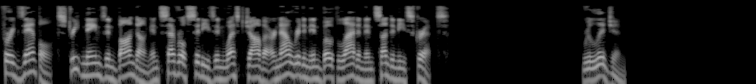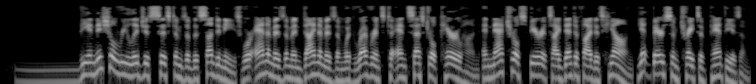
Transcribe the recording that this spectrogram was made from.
For example, street names in Bandung and several cities in West Java are now written in both Latin and Sundanese scripts. Religion The initial religious systems of the Sundanese were animism and dynamism with reverence to ancestral Karuhun and natural spirits identified as Hyang, yet bears some traits of pantheism.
